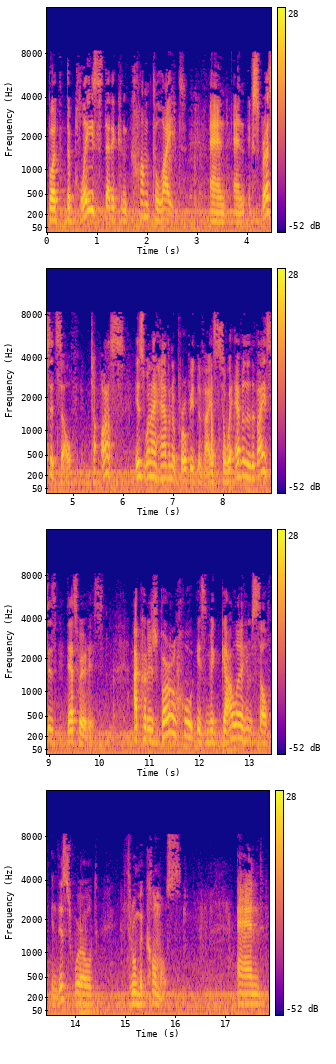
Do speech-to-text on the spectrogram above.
but the place that it can come to light and and express itself to us is when I have an appropriate device. So wherever the device is, that's where it is. Akadosh Baruch Hu is Megala himself in this world through Mekomos. And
